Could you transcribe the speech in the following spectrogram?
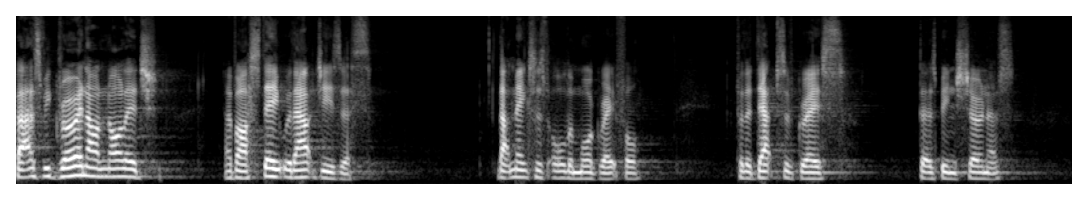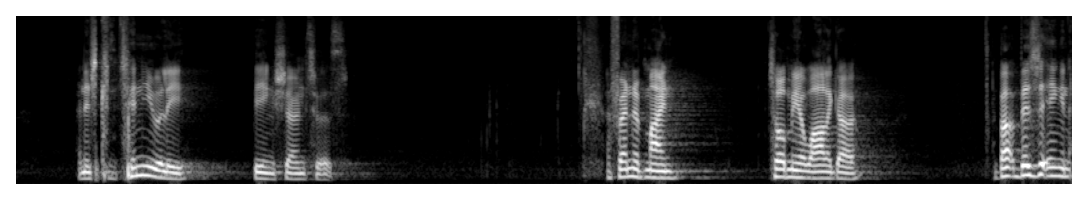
But as we grow in our knowledge of our state without Jesus, that makes us all the more grateful for the depths of grace that has been shown us and is continually being shown to us. A friend of mine told me a while ago about visiting an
